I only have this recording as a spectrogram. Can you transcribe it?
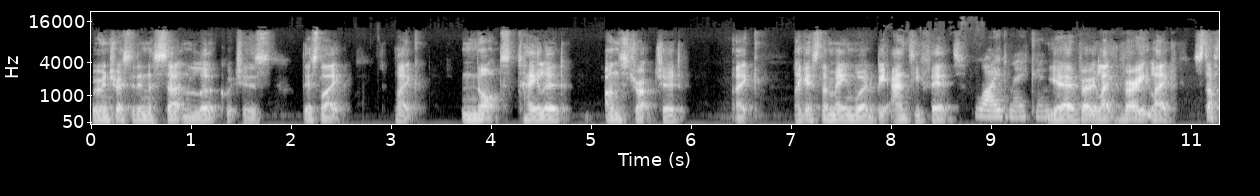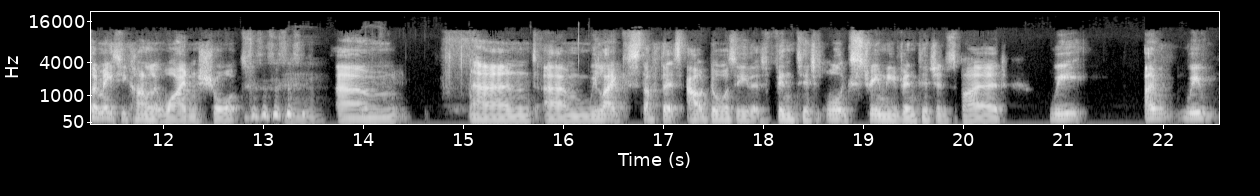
We're interested in a certain look which is this like like not tailored unstructured like I guess the main word would be anti-fit. Wide making. Yeah, very like very like stuff that makes you kind of look wide and short. mm-hmm. um, and um, we like stuff that's outdoorsy, that's vintage, all extremely vintage inspired. We, I, we,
